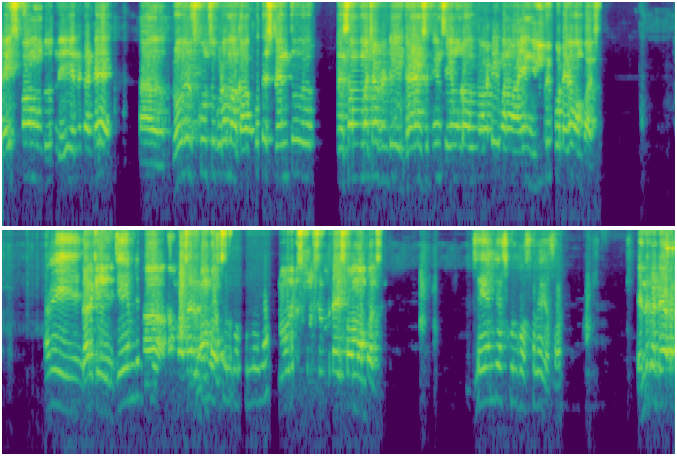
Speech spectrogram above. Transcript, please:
డైస్ ఫామ్ ఉంటుంది. ఎందుకంటే క్లోజ్డ్ స్కూల్స్ కూడా మనం కాకపోతే స్ట్రెంత్ సంబంధించినటువంటి గ్రాండ్స్ గిన్స్ ఏమి ఉండవు కాబట్టి మనం ఆయన నిల్ రిపోర్ట్ అయినా పంపాల్సి మరి దానికి జేఎంజే కంపల్సరీ పంపాల్సి క్లోజ్డ్ స్కూల్స్ డైస్ ఫామ్ పంపాల్సి జేఎంజే స్కూల్కి వస్తలే కదా సార్? ఎందుకంటే అక్కడ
